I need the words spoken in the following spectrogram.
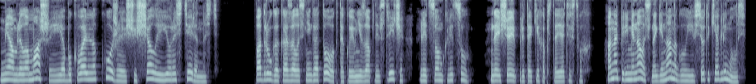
Мямлила Маша, и я буквально кожей ощущала ее растерянность. Подруга оказалась не готова к такой внезапной встрече лицом к лицу, да еще и при таких обстоятельствах. Она переминалась ноги на ногу и все-таки оглянулась.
